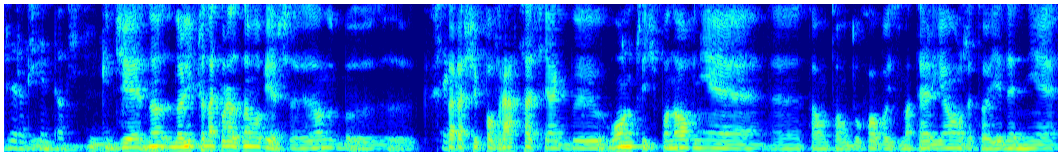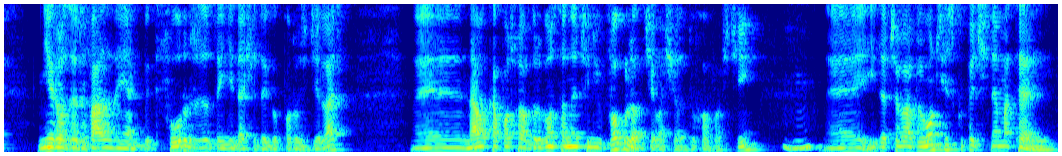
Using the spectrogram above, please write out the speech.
Zero świętości. gdzie, no, no Lipton akurat znowu wiesz, on e, stara się powracać, jakby łączyć ponownie e, tą, tą duchowość z materią, że to jeden nie, nierozerwalny jakby twór, że tutaj nie da się tego porozdzielać. E, Nauka poszła w drugą stronę, czyli w ogóle odcięła się od duchowości Mhm. e, i zaczęła wyłącznie skupiać się na materii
